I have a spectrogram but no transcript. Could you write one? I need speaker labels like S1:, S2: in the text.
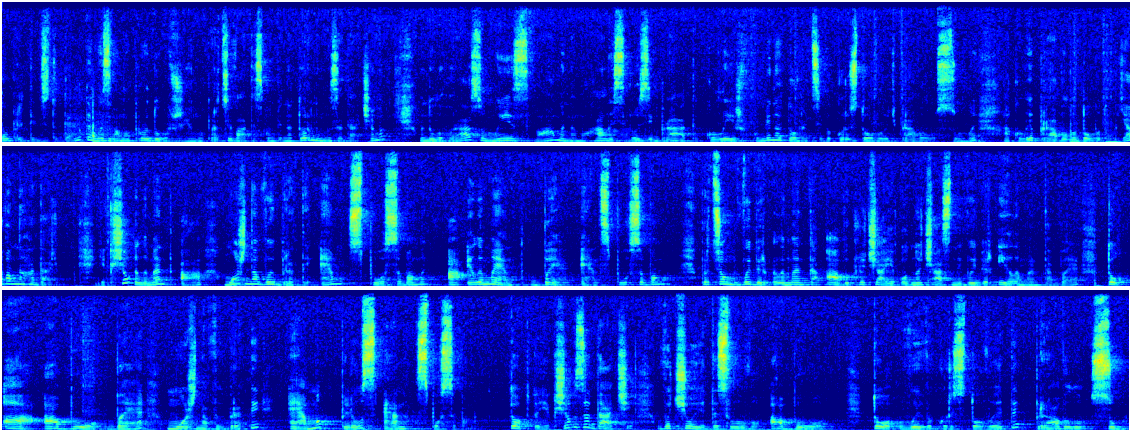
S1: Добрий день, студенти. Ми з вами продовжуємо працювати з комбінаторними задачами. Минулого разу ми з вами намагалися розібрати, коли ж в комбінаториці використовують правило суми, а коли правило добутку. Я вам нагадаю, якщо елемент А можна вибрати m способами, а елемент Б n способами, при цьому вибір елемента А виключає одночасний вибір і елемента Б, то А або Б можна вибрати m плюс n способами. Тобто, якщо в задачі ви чуєте слово або, то ви використовуєте правило суми.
